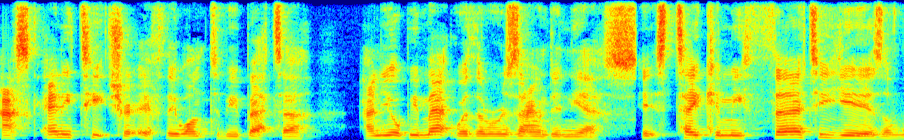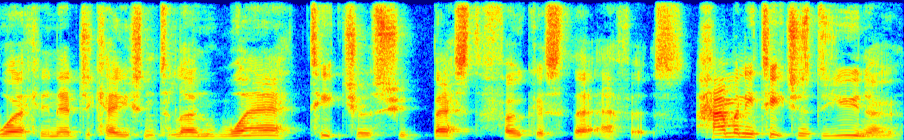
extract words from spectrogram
Ask any teacher if they want to be better and you'll be met with a resounding yes. It's taken me 30 years of working in education to learn where teachers should best focus their efforts. How many teachers do you know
